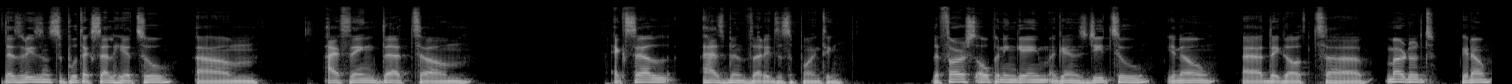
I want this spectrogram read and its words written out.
there's reasons to put Excel here too. Um, I think that um, Excel has been very disappointing. The first opening game against G2, you know, uh, they got uh, murdered. You know,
